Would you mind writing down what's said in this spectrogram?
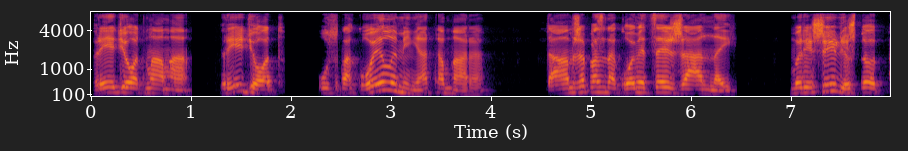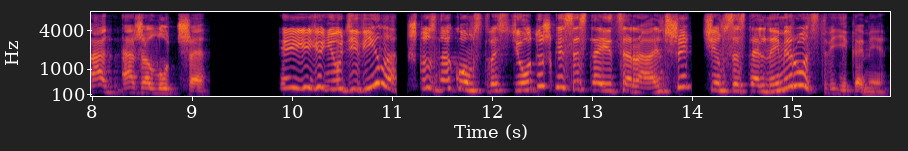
«Придет, мама, придет», – успокоила меня Тамара. «Там же познакомиться и с Жанной. Мы решили, что так даже лучше». И ее не удивило, что знакомство с тетушкой состоится раньше, чем с остальными родственниками?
